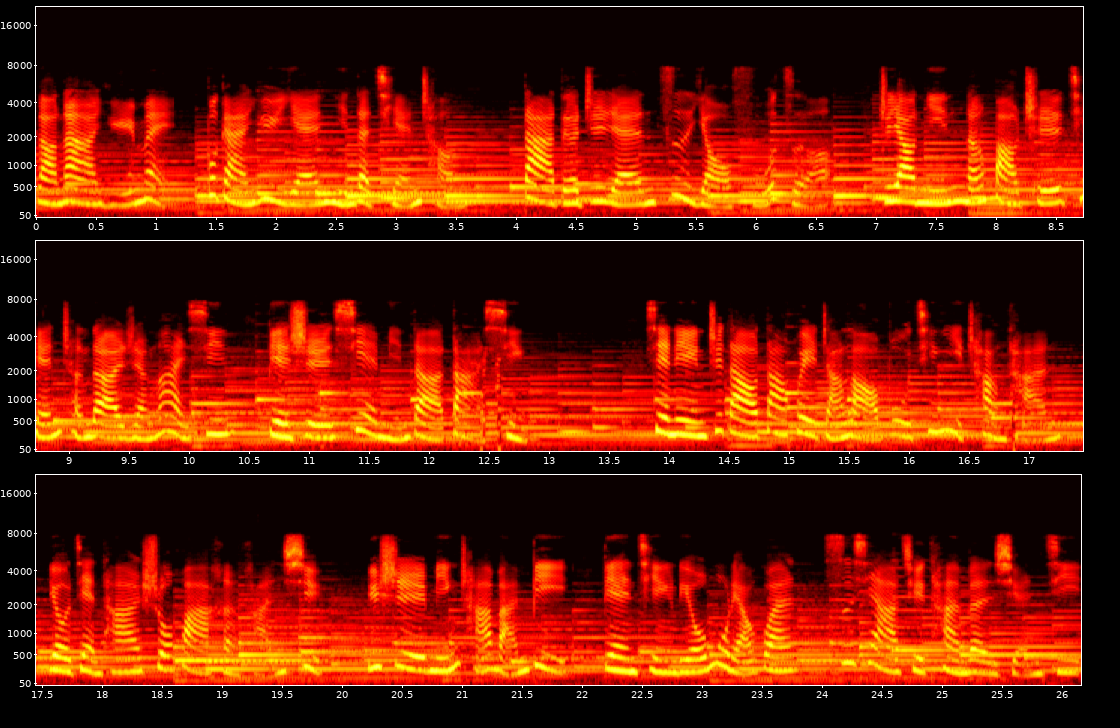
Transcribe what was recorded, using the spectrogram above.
老衲愚昧，不敢预言您的前程。大德之人自有福泽，只要您能保持虔诚的仁爱心，便是县民的大幸。”县令知道大会长老不轻易畅谈，又见他说话很含蓄，于是明察完毕。便请刘幕僚官私下去探问玄机。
